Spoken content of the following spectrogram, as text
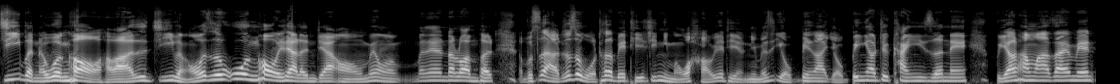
基本的问候，好吧，是基本，我只是问候一下人家哦，没有没在那乱喷，不是啊，就是我特别提醒你们，我好乐听，你们是有病啊，有病要去看医生呢，不要他妈在那边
